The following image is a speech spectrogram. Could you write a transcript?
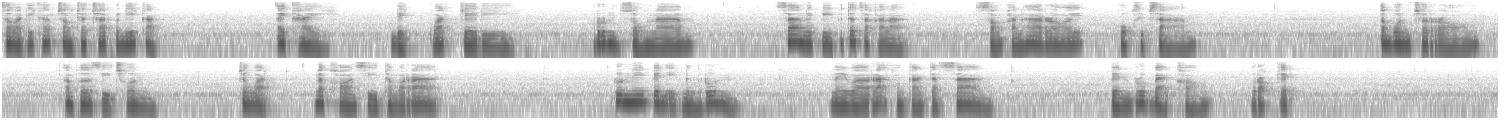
สวัสดีครับส่องชัดๆ วันนี้กับ ไอ้ไข่ เด็กวัดเจดี รุ่นส่งน้ำ สร้างในปีพุทธศักราช 2563 ตำบลฉลอง อำเภอศรีชน จังหวัดนครศรีธรรมราช รุ่นนี้เป็นอีกหนึ่งรุ่น ในวาระของการจัดสร้าง เป็นรูปแบบของ Rocket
